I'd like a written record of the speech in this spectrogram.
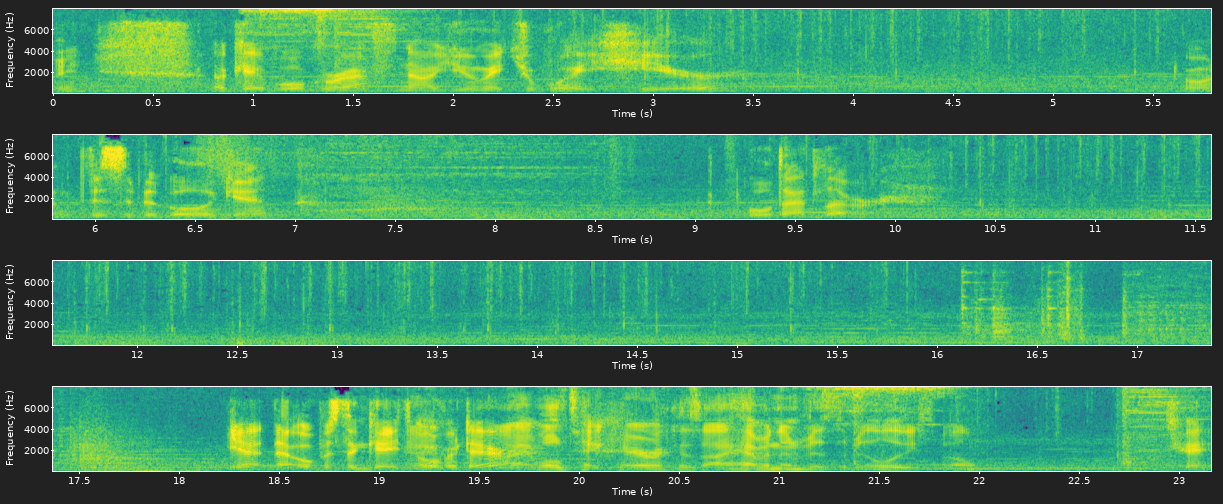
Excuse me. Okay, Wolgraf, now you make your way here. Go invisible again. Pull that lever. Yeah, that opens the gate Okay, over there. I will take care of it because I have an invisibility spell. Okay.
